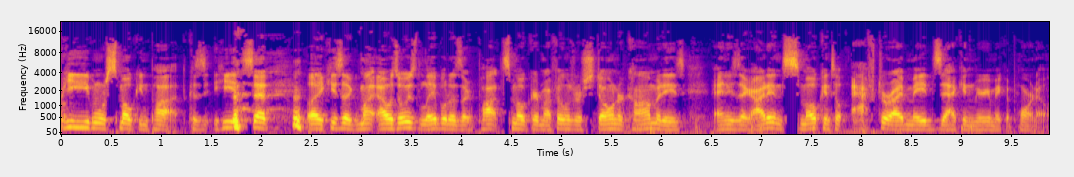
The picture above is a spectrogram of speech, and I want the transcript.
he even was smoking pot because he had said like he's like my I was always labeled as like a pot smoker. My films were stoner comedies, and he's like I didn't smoke until after I made Zack and Miri make a porno.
